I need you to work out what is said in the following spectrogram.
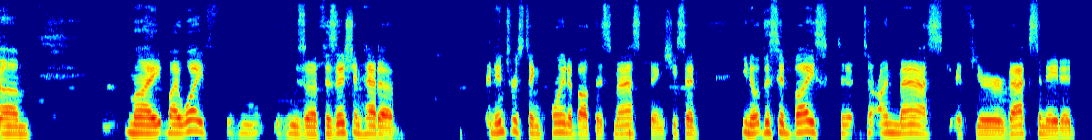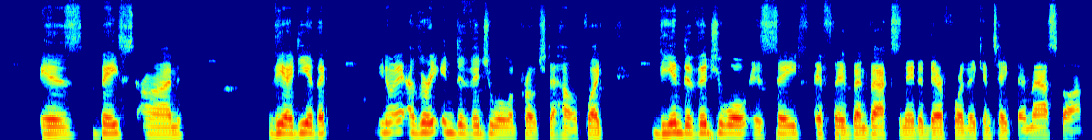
Um, my my wife who who's a physician had a an interesting point about this mask thing she said you know this advice to, to unmask if you're vaccinated is based on the idea that you know a very individual approach to health. Like the individual is safe if they've been vaccinated therefore they can take their mask off.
